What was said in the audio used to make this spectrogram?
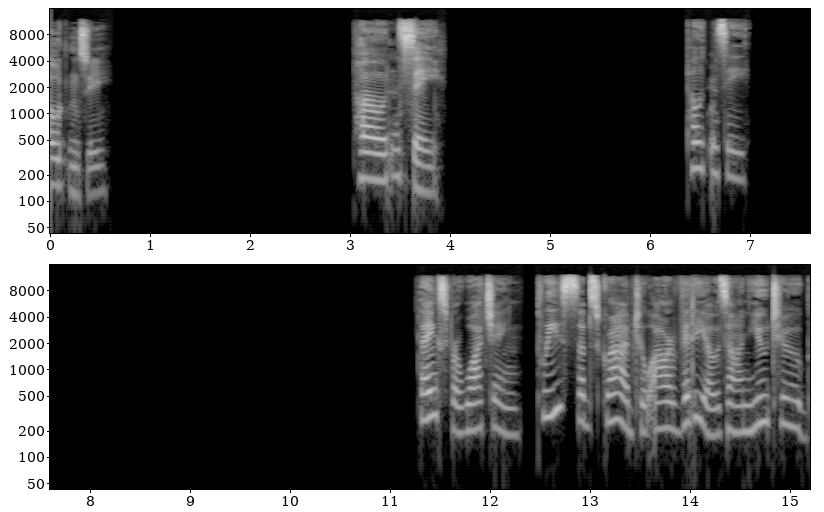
Potency. potency, potency. Thanks for watching. Please subscribe to our videos on YouTube.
